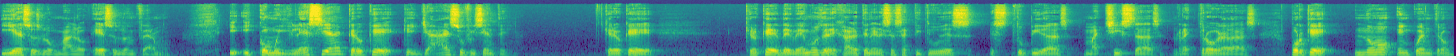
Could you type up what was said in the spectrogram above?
Y eso es lo malo, eso es lo enfermo. Y, como iglesia creo que, que, ya es suficiente. Creo que, creo que debemos de dejar de tener esas actitudes estúpidas, machistas, retrógradas, porque no encuentro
